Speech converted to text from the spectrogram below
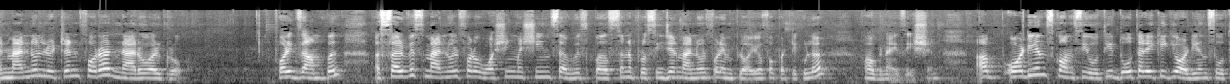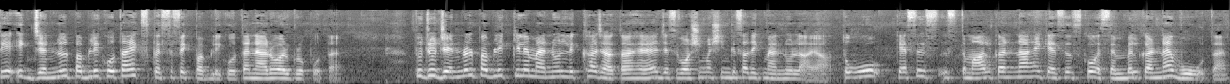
and manual written for a narrower group For example, a service manual for a washing machine service person, a procedure manual for employee of a particular organization. अब ऑडियंस कौन सी होती है? दो तरीके की ऑडियंस होती है। एक जनरल पब्लिक होता है एक स्पेसिफिक पब्लिक होता है नैरोअर ग्रुप होता है। तो जो जनरल पब्लिक के लिए मैनुअल लिखा जाता है जैसे वॉशिंग मशीन के साथ एक मैनुअल आया तो वो कैसे इस्तेमाल करना है कैसे उसको असेंबल करना है वो होता है।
